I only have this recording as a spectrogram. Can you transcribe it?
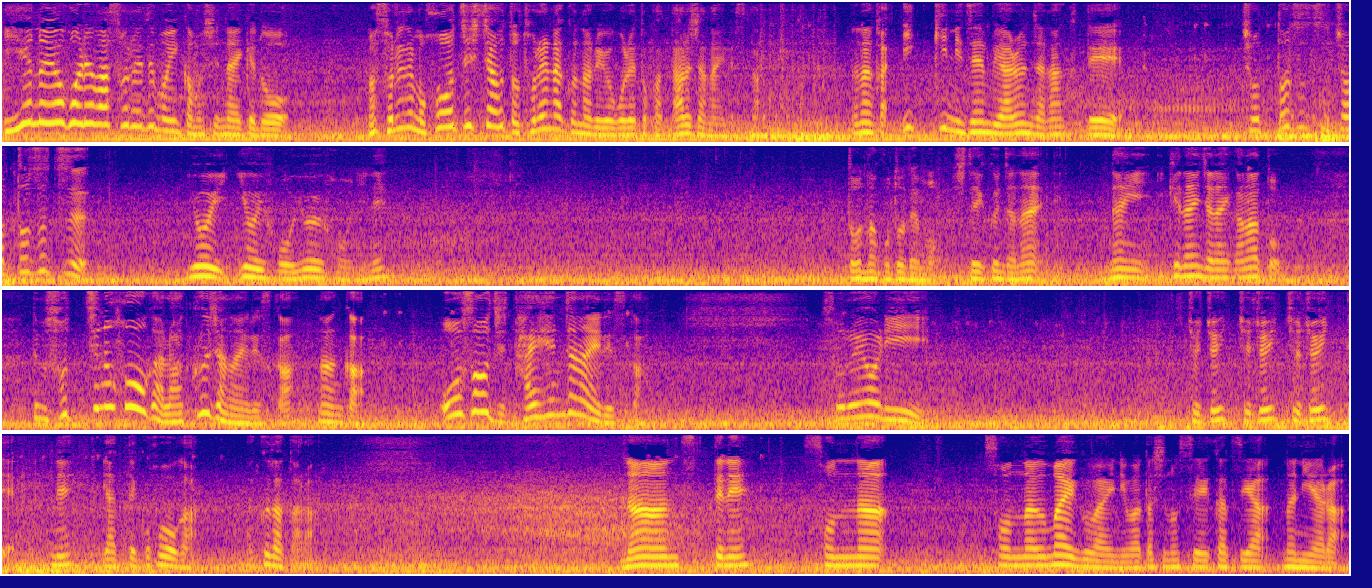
家の汚れはそれでもいいかもしれないけどまあ、それでも放置しちゃうと取れなくなる汚れとかってあるじゃないですか。なんか一気に全部やるんじゃなくてちょっとずつちょっとずつ良い良い方良い方にね。どんなことでもしていくんじゃないないいけないんじゃないかなと。でもそっちの方が楽じゃないですか。なんか大掃除大変じゃないですか。それよりちょいちょいちょいちょいちょちょいってねやっていく方が楽だから。なんつってね。そんなそんなうまい具合に私の生活や何やら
